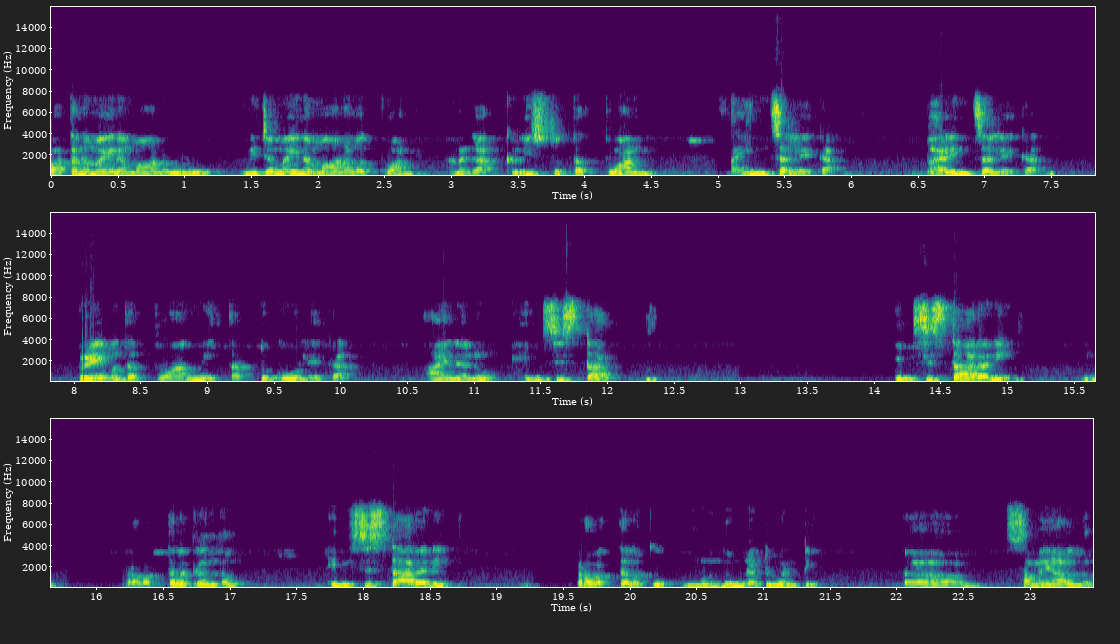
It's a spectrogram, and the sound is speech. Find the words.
పతనమైన మానవుడు నిజమైన మానవత్వాన్ని అనగా క్రీస్తు తత్వాన్ని సహించలేక భరించలేక ప్రేమతత్వాన్ని తట్టుకోలేక ఆయనను హింసిస్తారు. హింసిస్తారని ప్రవక్తల గ్రంథం హింసిస్తారని ప్రవక్తలకు ముందున్నటువంటి సమయాల్లో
